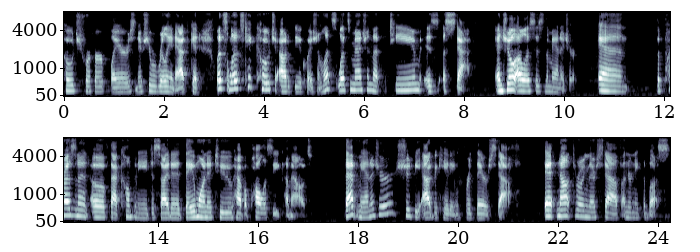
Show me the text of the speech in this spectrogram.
coach for her players and if she were really an advocate, let's let's take coach out of the equation. Let's let's imagine that the team is a staff and Jill Ellis is the manager. And the president of that company decided they wanted to have a policy come out. That manager should be advocating for their staff and not throwing their staff underneath the bus.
